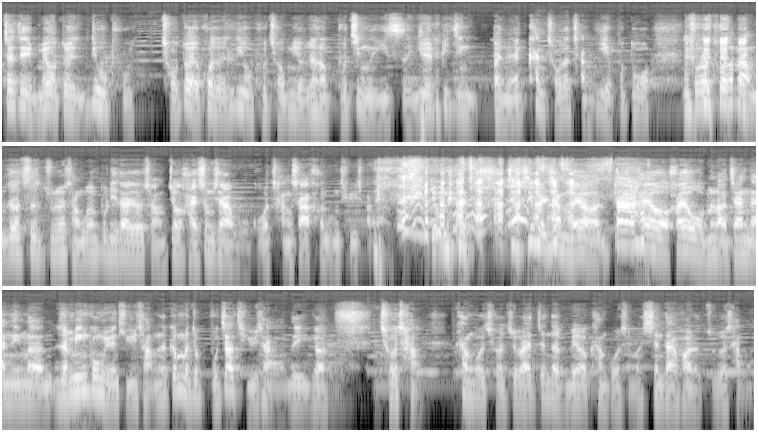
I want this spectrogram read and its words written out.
在这里没有对利物浦球队或者是利物浦球迷有任何不敬的意思，因为毕竟本人看球的场地也不多，除了托特纳姆热刺足球场、温布利大球场，就还剩下我国长沙贺龙体育场了，就没有，就基本上没有。当然还有还有我们老家南宁的人民公园体育场，那根本就不叫体育场的一个球场。看过球之外，真的没有看过什么现代化的足球场了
